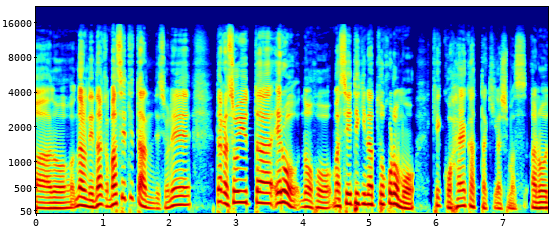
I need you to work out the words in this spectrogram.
あの、なので、なんかませてたんですよね。だからそういったエロの方、まあ、性的なところも結構早かった気がします。あの、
